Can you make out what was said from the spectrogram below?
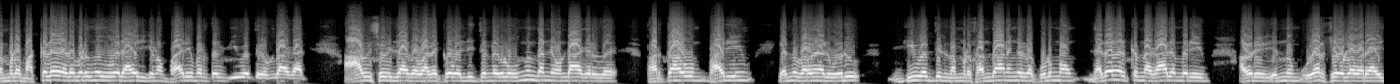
നമ്മുടെ മക്കളെ ഇടപെടുന്നത് പോലെ ആയിരിക്കണം ഭാര്യ ഭർത്തൽ ജീവിതത്തിൽ ഉണ്ടാകാൻ. ആവശ്യമില്ലാത്ത വഴക്കോ വല്യച്ചണ്ടകളോ ഒന്നും തന്നെ ഉണ്ടാകരുത്. ഭർത്താവും ഭാര്യയും എന്ന് പറഞ്ഞാൽ ഒരു ജീവിതത്തിൽ നമ്മുടെ സന്താനങ്ങളുടെ കുടുംബം നിലനിൽക്കുന്ന കാലം വരെയും അവർ എന്നും ഉയർച്ചയുള്ളവരായി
